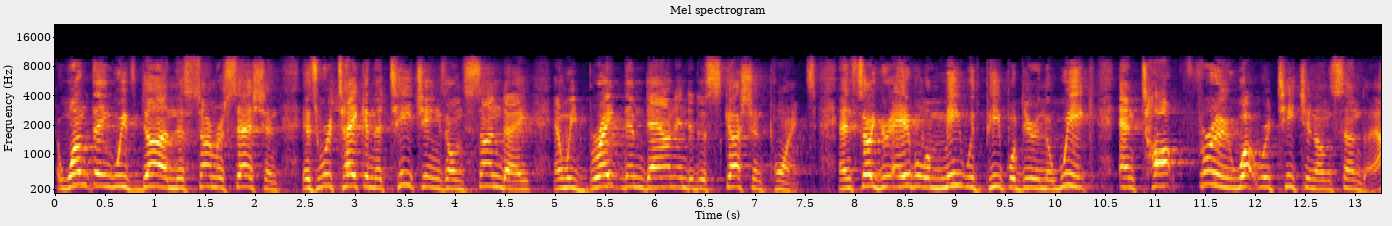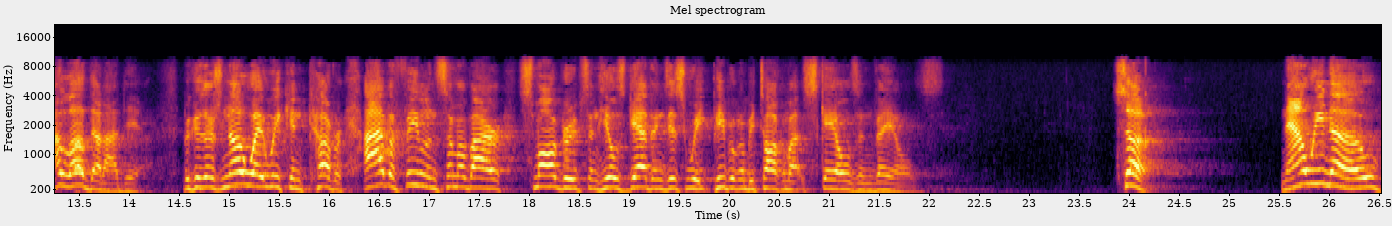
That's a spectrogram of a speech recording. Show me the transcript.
One thing we've done this summer session is we're taking the teachings on Sunday and we break them down into discussion points. And so you're able to meet with people during the week and talk through what we're teaching on Sunday. I love that idea because there's no way we can cover. I have a feeling some of our small groups and Hills gatherings this week, people are going to be talking about scales and veils. So, now we know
